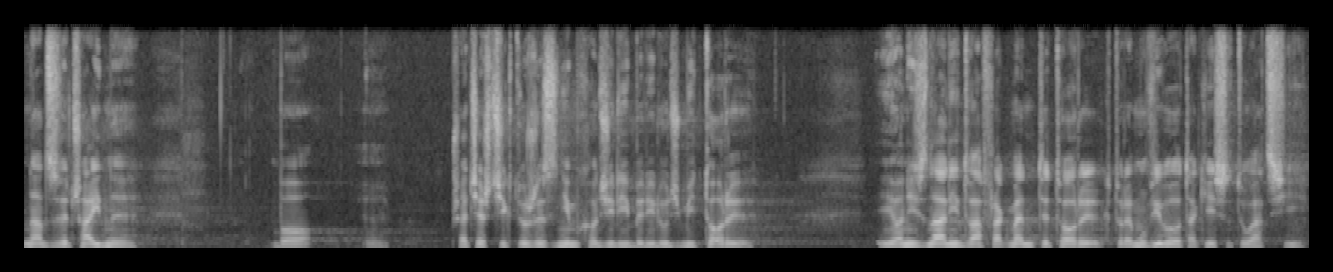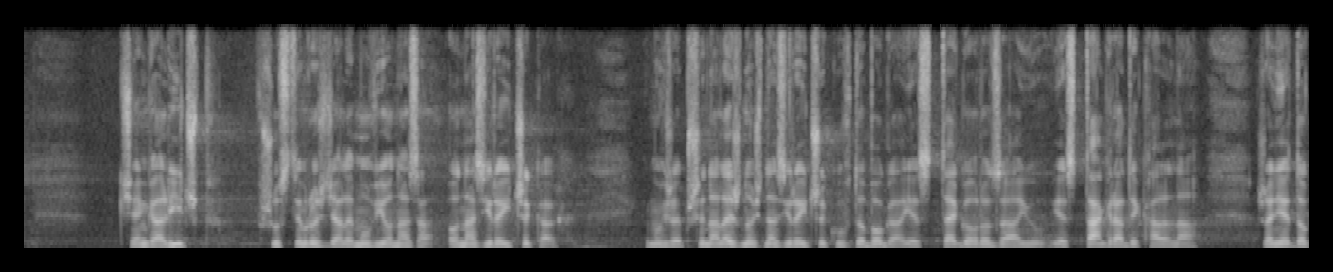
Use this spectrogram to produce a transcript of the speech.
nadzwyczajny, bo e, przecież ci, którzy z nim chodzili, byli ludźmi Tory i oni znali dwa fragmenty Tory, które mówiły o takiej sytuacji. Księga Liczb w szóstym rozdziale mówi o, Naza, o Nazirejczykach. Mówi, że przynależność Nazirejczyków do Boga jest tego rodzaju, jest tak radykalna, że nie, do,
